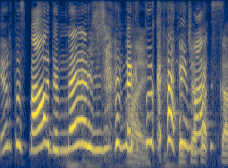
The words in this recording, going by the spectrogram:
Ir tu spaudi meržę mygtuką Tai į ką, ką,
